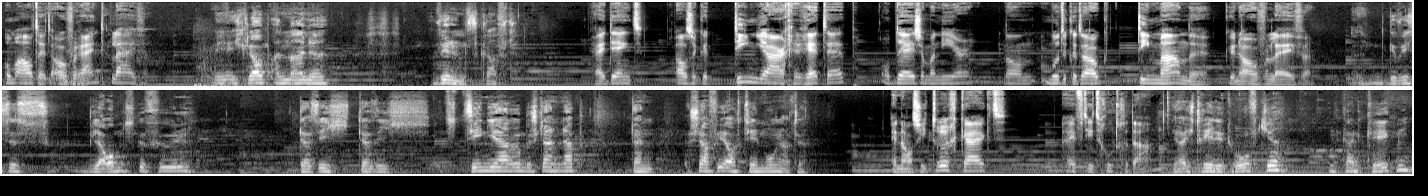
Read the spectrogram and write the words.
om altijd overeind te blijven. Ik geloof aan mijn Willenskraft. Hij denkt, als ik het tien jaar gered heb op deze manier, dan moet ik het ook tien maanden kunnen overleven. Een gewisses Glaubensgefühl, dass ich, dass ich zehn Jahre bestanden habe, dann schaffe ich auch zehn Monate. En als hij terugkijkt, heeft hij het goed gedaan. Ja, ich drehe das Hoofdje und kann kijken,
